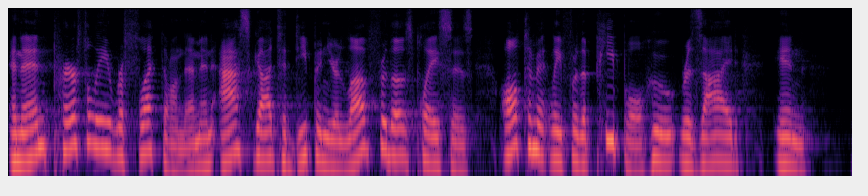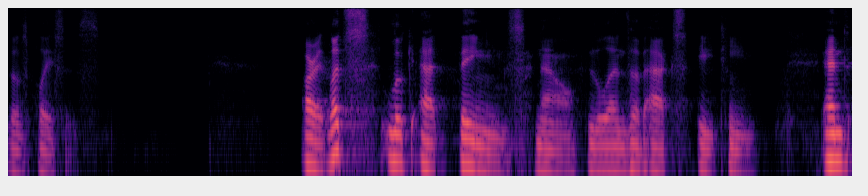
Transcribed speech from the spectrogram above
And then prayerfully reflect on them and ask God to deepen your love for those places, ultimately for the people who reside in those places. All right, let's look at things now through the lens of Acts 18. And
